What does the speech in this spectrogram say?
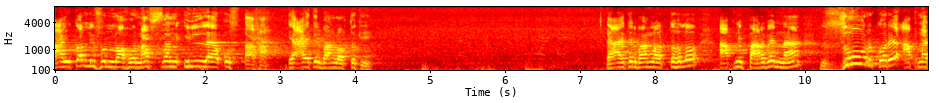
লাইকাল্লিফুল্লাহ নাফসান ইল্লা উস আহা এ আয়াতের বাংলা অর্থ কি এ আয়াতের বাংলা অর্থ হলো, আপনি পারবেন না জোর করে আপনার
